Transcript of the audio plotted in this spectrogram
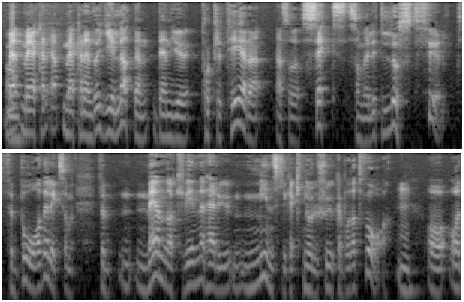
Ja. Men, men, jag kan, men jag kan ändå gilla att den, den ju porträtterar alltså sex som väldigt lustfyllt. För både liksom För män och kvinnor här är ju minst lika knullsjuka båda två. Mm. Och, och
